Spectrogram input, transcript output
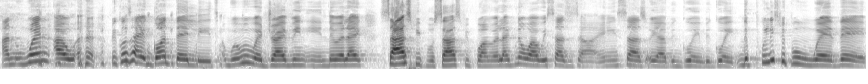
And when I because I got there late, when we were driving in, they were like SARS people, SARS people, and we're like, no, why we SARS? It's uh, in SARS. Oh yeah, be going, be going. The police people were there.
